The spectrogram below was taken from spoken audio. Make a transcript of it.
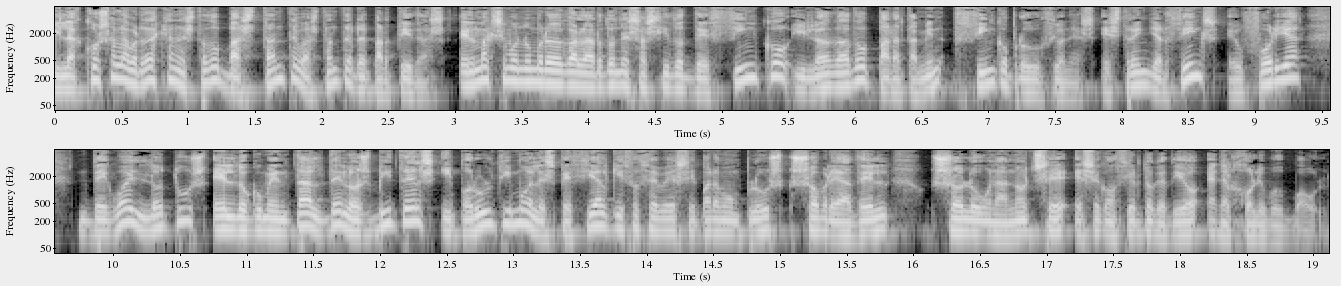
Y las cosas la verdad es que han estado bastante, bastante repartidas. El máximo número de galardones ha sido de 5 y lo ha dado para también cinco producciones. Stranger Things, Euphoria, The Wild Lotus, el documental de los Beatles y por último el especial que hizo CBS y Paramount Plus sobre Adele, Solo una noche, ese concierto que dio en el Hollywood Bowl.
